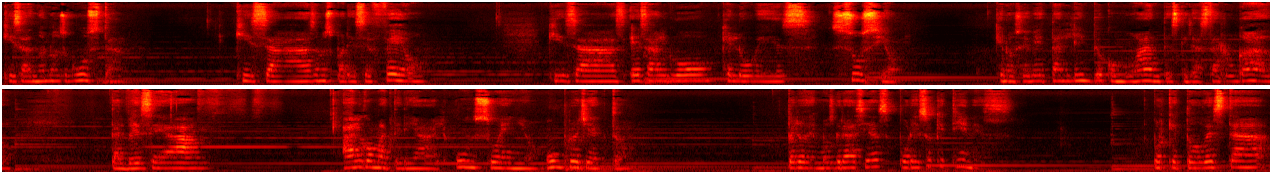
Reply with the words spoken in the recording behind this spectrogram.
Quizás no nos gusta, quizás nos parece feo, quizás es algo que lo ves sucio, que no se ve tan limpio como antes, que ya está arrugado. Tal vez sea algo material, un sueño, un proyecto. Pero demos gracias por eso que tienes. Porque todo está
